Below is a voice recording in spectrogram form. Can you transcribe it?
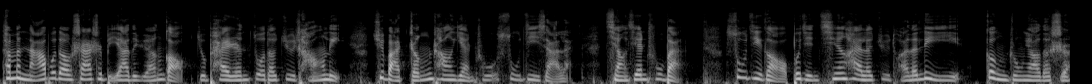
他们拿不到莎士比亚的原稿，就派人坐到剧场里去把整场演出速记下来，抢先出版。速记稿不仅侵害了剧团的利益，更重要的是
